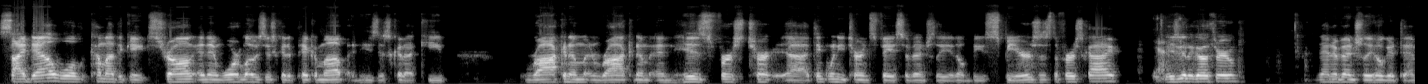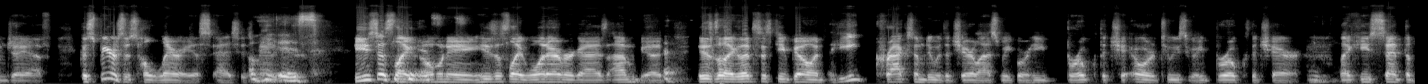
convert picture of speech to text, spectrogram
Sydal will come out the gate strong, and then Wardlow's just gonna pick him up, and he's just gonna keep rocking him and rocking him. And his first turn, uh, I think when he turns face, eventually it'll be Spears as the first guy Yeah. he's gonna go through. Then eventually he'll get to MJF because Spears is hilarious as his. Oh, he is. He's just like He owning. He's just like, whatever, guys, I'm good. He's like, let's just keep going. He cracked some dude with a chair last week where he broke the chair, or two weeks ago, he broke the chair. Mm. Like he sent the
